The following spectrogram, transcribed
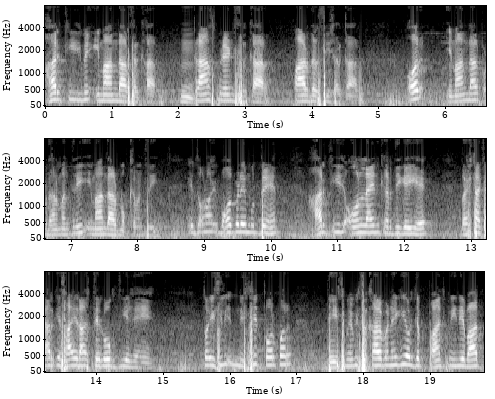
हर चीज़ में ईमानदार सरकार ट्रांसपेरेंट हम्म। सरकार पारदर्शी सरकार और ईमानदार प्रधानमंत्री ईमानदार मुख्यमंत्री। ये दोनों बहुत बड़े मुद्दे हैं। हर चीज़ ऑनलाइन कर दी गई है। भ्रष्टाचार के सारे रास्ते रोक दिए गए हैं। तो इसलिए निश्चित तौर पर देश में भी सरकार बनेगी और जब पाँच महीने बाद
